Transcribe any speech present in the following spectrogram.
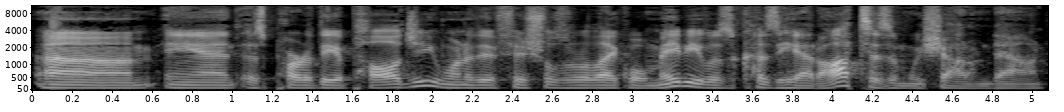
um, and as part of the apology, one of the officials were like, well, maybe it was because he had autism we shot him down.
